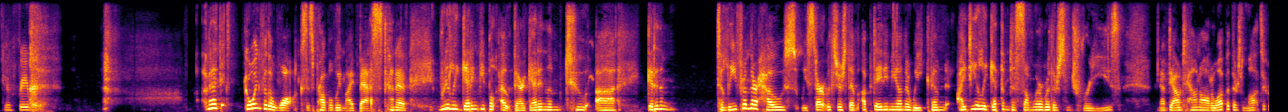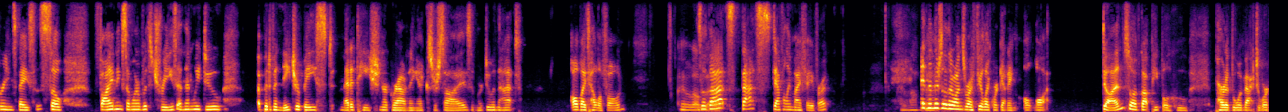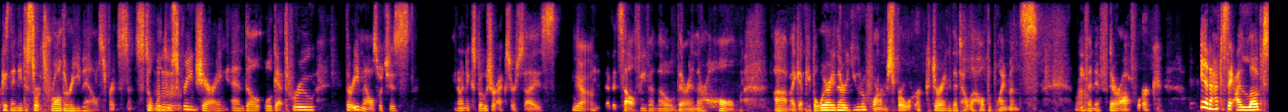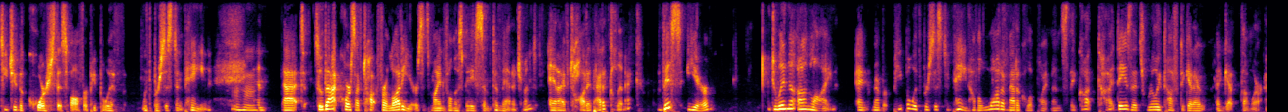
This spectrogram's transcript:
Your favorite? I mean, I think going for the walks is probably my best. Kind of really getting people out there, getting them to uh, getting them to leave from their house. We start with just them updating me on their week. Then ideally get them to somewhere where there's some trees. Know, downtown Ottawa, but there's lots of green spaces. So finding somewhere with trees, and then we do a bit of a nature based meditation or grounding exercise, and we're doing that all by telephone. I love so that. that's that's definitely my favorite. I love And then there's other ones where I feel like we're getting a lot done. So I've got people who part of going back to work is they need to sort through all their emails, for instance. So we'll do Mhm. screen sharing and they'll we'll get through their emails, which is you know an exposure exercise yeah. in and of itself, even though they're in their home. Um, I get people wearing their uniforms for work during the telehealth appointments, Wow. even if they're off work. And I have to say, I loved teaching the course this fall for people with with persistent pain. Mhm. And that so that course I've taught for a lot of years. It's mindfulness based symptom management, and I've taught it at a clinic. This year, doing it online. And remember, people with persistent pain have a lot of medical appointments. They've got t- days that's really tough to get out and get somewhere.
